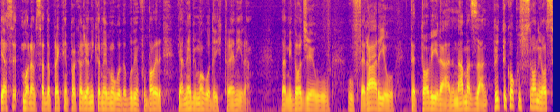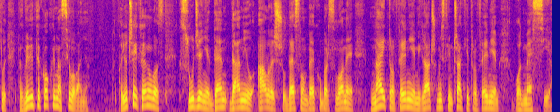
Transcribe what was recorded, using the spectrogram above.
ja se moram sad da preknem pa kažem, ja nikad ne bi mogao da budem futbaler, ja ne bi mogao da ih treniram. Da mi dođe u Ferrariju, tetoviran, namazan. Vidite koliko su se oni osili. Pa vidite koliko ima silovanja. Pa juče je krenulo suđenje Daniju Alvešu, desnom beku Barcelone, najtrofejnijem igraču, mislim čak i trofejnijem od Mesija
